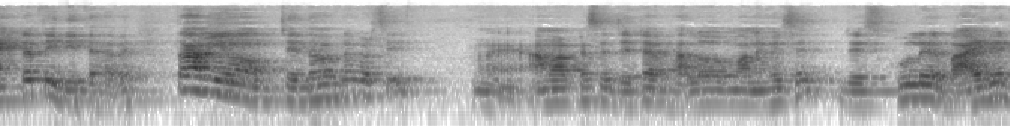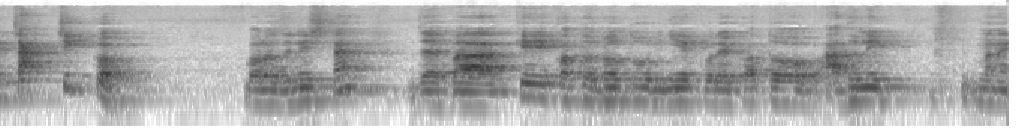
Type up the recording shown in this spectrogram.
একটাতেই দিতে হবে। তো আমিও চিন্তা ভাবনা করছি মানে আমার কাছে যেটা ভালো মনে হয়েছে, যে স্কুলের বাইরের চাকচিক্য বড় জিনিস না বা কে কত নতুন ইয়ে করে, কত আধুনিক মানে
